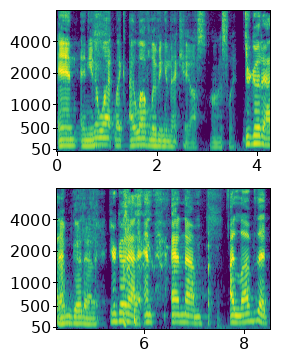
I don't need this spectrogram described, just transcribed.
And and you know what? Like I love living in that chaos. Honestly, You're good at it. I'm good at it. You're good at it. And and um I love that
